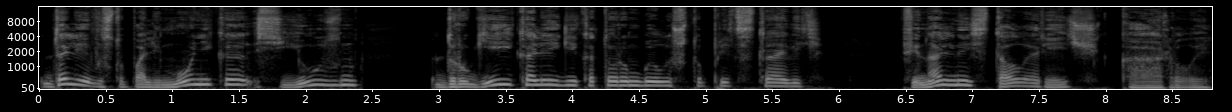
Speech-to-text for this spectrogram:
Далее выступали Моника, Сьюзен, другие коллеги, которым было что представить. Финальной стала речь Карлы.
